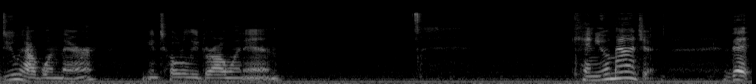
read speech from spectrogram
do have one there, we can totally draw one in. Can you imagine that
